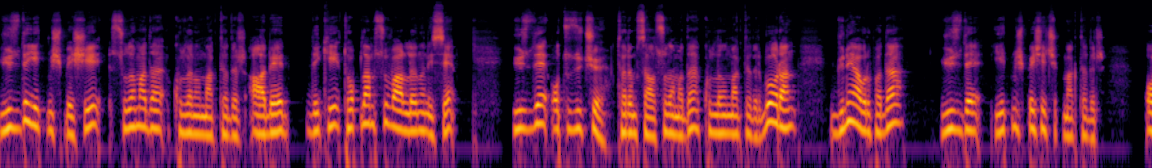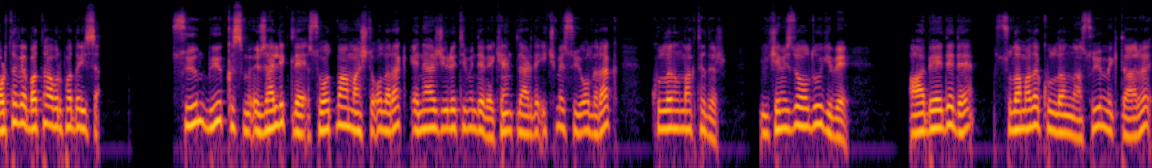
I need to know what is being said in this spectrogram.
%75'i sulamada kullanılmaktadır. AB'deki toplam su varlığının ise %33'ü tarımsal sulamada kullanılmaktadır. Bu oran Güney Avrupa'da %75'e çıkmaktadır. Orta ve Batı Avrupa'da ise suyun büyük kısmı özellikle soğutma amaçlı olarak enerji üretiminde ve kentlerde içme suyu olarak kullanılmaktadır. Ülkemizde olduğu gibi AB'de de sulamada kullanılan suyun miktarı,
